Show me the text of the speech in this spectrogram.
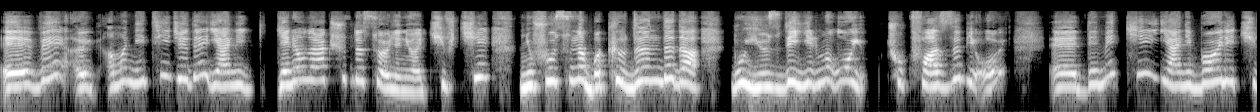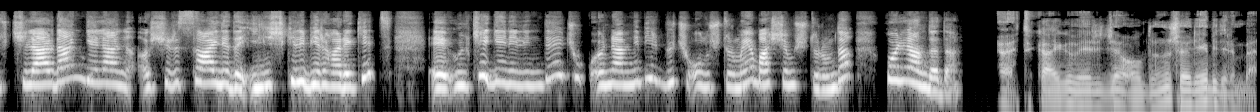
E, ve e, ama neticede yani genel olarak şu da söyleniyor. Çiftçi nüfusuna bakıldığında da bu yüzde yirmi oy çok fazla bir oy. E, demek ki yani böyle çiftçilerden gelen aşırı sağyla da ilişkili bir hareket e, ülke genelinde çok önemli bir güç oluşturmaya başlamış durumda Hollanda'da. Evet, kaygı verici olduğunu söyleyebilirim ben.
